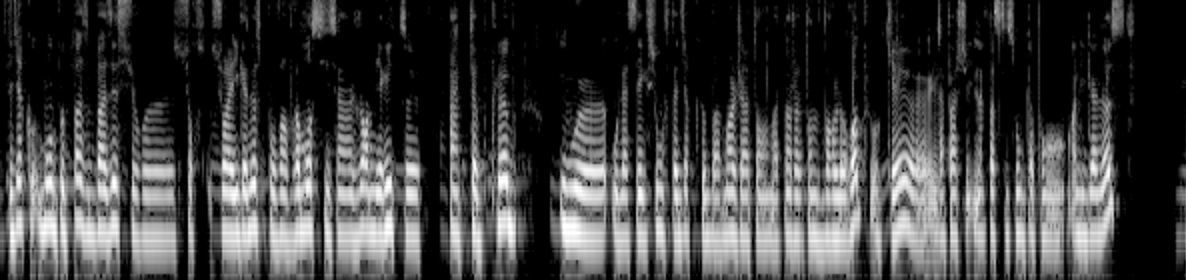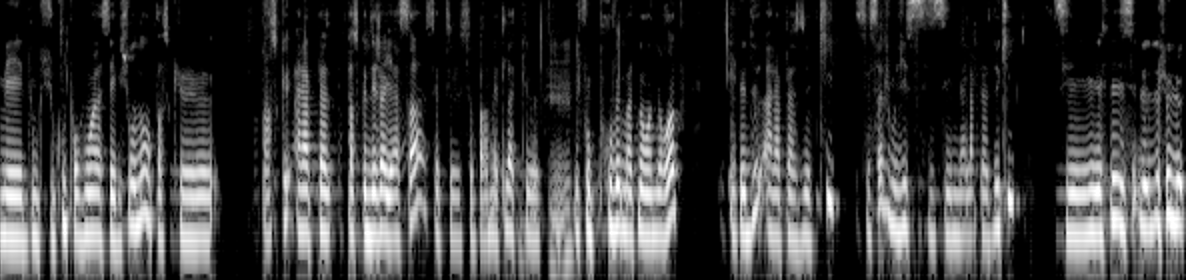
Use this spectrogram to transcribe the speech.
C'est-à-dire qu'on ne peut pas se baser sur, sur, sur la Liganos pour voir vraiment si c'est un joueur mérite un top club ou, ou la sélection. C'est-à-dire que bah, moi, j'attends, maintenant, j'attends de voir l'Europe. Ok, il n'a pas, il a passé son cap en, en Liganos. Mais donc, du coup, pour moi, la sélection, non, parce que, parce que, à la place, parce que déjà, il y a ça, cette, ce paramètre-là qu'il mhm. il faut prouver maintenant en Europe. Et de deux, à la place de qui? C'est ça, je me dis, c'est à la place de qui? C'est le, le,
